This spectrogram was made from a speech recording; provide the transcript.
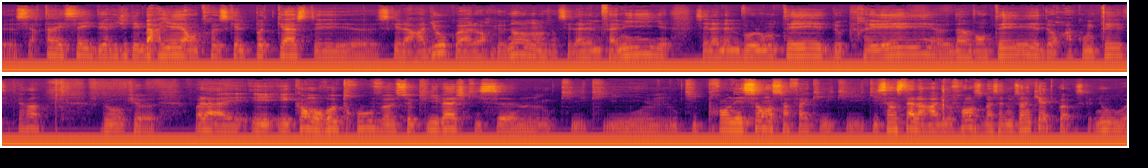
euh, certains essayent d'ériger des barrières entre ce qu'est le podcast et ce qu'est la radio, quoi. Alors que non, c'est la même famille, c'est la même volonté de créer, d'inventer, de raconter, etc. Donc, voilà, et, quand on retrouve ce clivage qui, se, qui, qui, prend naissance, enfin qui, qui, s'installe à Radio France, bah, ça nous inquiète, quoi, parce que nous,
